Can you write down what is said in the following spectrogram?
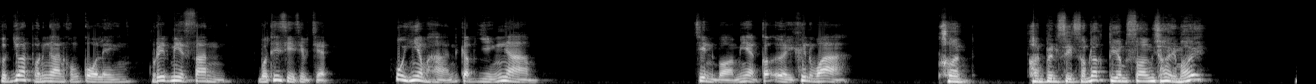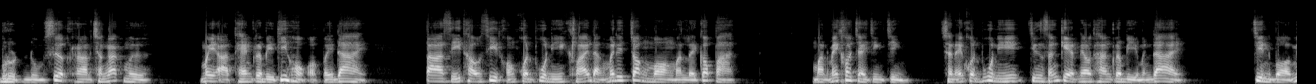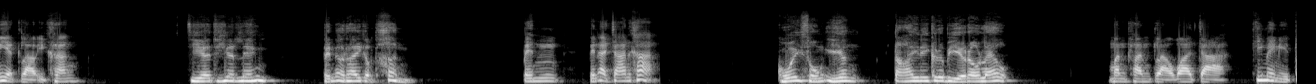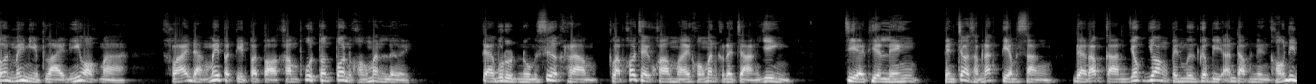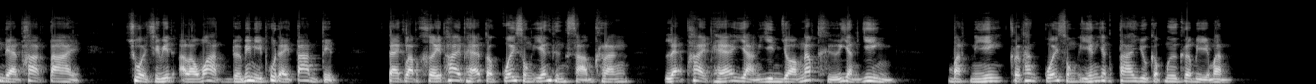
สุดยอดผลงานของโกเลงริดมีดสั้น บทที่ 47 ผู้เหี้ยมหานกับหญิงงาม จินบ่อเมียก็เอ่ยขึ้นว่า ท่าน ท่านเป็นศิษย์สำนักเตรียมสังใช่ไหม บุรุษหนุ่มเสื้อครามชะงักมือ ไม่อาจแทงกระบี่ที่หอกออกไปได้ ตาสีเทาซีดของคนผู้นี้คล้ายดังไม่ได้จ้องมองมันเลยก็ปาด มันไม่เข้าใจจริงๆฉะนั้นคนผู้นี้จึงสังเกตแนวทางกระบี่มันได้ จินบ่อเมียกล่าวอีกครั้ง เจียเทียนเล้ง เป็นอะไรกับท่าน เป็นเป็นอาจารย์ค่ะกวยสงเอียง ตายในกระบี่เราแล้ว มันพลันกล่าววาจาที่ไม่มีต้นไม่มีปลายนี้ออกมา คล้ายดังไม่ปฏิดประต่อคำพูดต้นๆของมันเลย แต่บุรุษหนุ่มเสื้อครามกลับเข้าใจความหมายของมันกระจ่างยิ่ง เจียเทียนเล้งเป็นเจ้าสำนักเตรียมสั่ง ได้รับการยกย่องเป็นมือกระบี่อันดับหนึ่งของดินแดนภาคใต้ ช่วยชีวิตอารวาสโดยไม่มีผู้ใดต้านติด แต่กลับเคยพ่ายแพ้ต่อกล้วยทรงเอียงถึงสามครั้ง และพ่ายแพ้อย่างยินยอมนับถืออย่างยิ่ง บัดนี้กระทั่งกล้วยทรงเอียงยังตายอยู่กับมือกระบี่มัน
